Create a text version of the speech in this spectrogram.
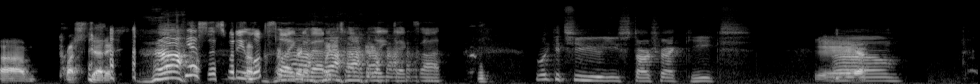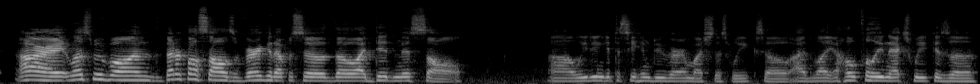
um, prosthetic. yes that's what he looks like without a ton of latex on Look at you, you Star Trek geeks. yeah. Um, all right, let's move on. Better Call Saul is a very good episode, though I did miss Saul. Uh, we didn't get to see him do very much this week, so I'd like. Hopefully, next week is a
